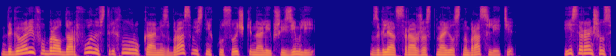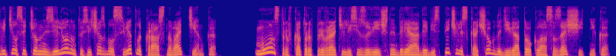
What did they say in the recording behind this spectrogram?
Договорив, убрал дарфон и встряхнул руками, сбрасывая с них кусочки налипшей земли. Взгляд сразу же остановился на браслете. Если раньше он светился темно-зеленым, то сейчас был светло-красного оттенка. Монстры, в которых превратились изувеченные дриады, обеспечили скачок до девятого класса защитника.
